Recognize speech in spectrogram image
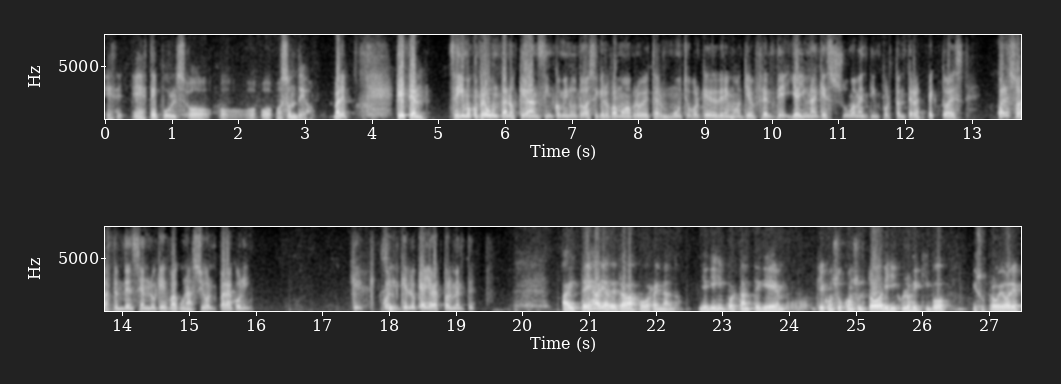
este pulse o, sondeo. ¿Vale? Cristian, seguimos con preguntas, nos quedan cinco minutos, así que los vamos a aprovechar mucho porque tenemos aquí enfrente y hay una que es sumamente importante respecto a es, ¿cuáles son las tendencias en lo que es vacunación para coli? ¿Qué, ¿Qué es lo que hay actualmente? Hay tres áreas de trabajo, Reinaldo. Y aquí es importante que, que con sus consultores y con los equipos y sus proveedores,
